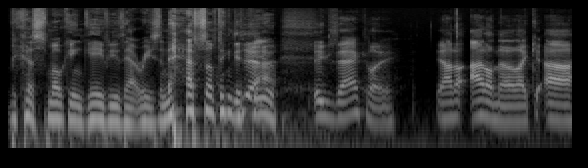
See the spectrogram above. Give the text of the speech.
because smoking gave you that reason to have something to yeah, do. exactly. Yeah, I don't, I don't know. Like, uh,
